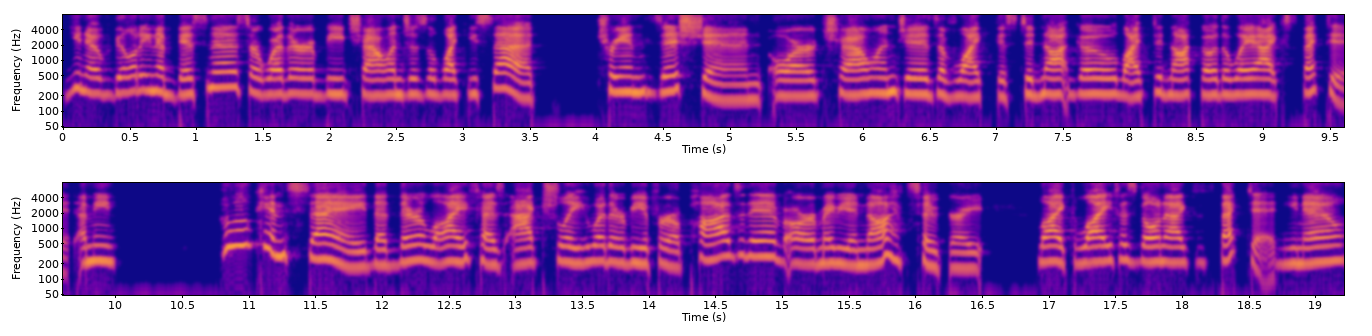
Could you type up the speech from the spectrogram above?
you know building a business or whether it be challenges of like you said transition or challenges of like this did not go life did not go the way i expected i mean who can say that their life has actually whether it be for a positive or maybe a not so great like life has gone as expected, you know?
